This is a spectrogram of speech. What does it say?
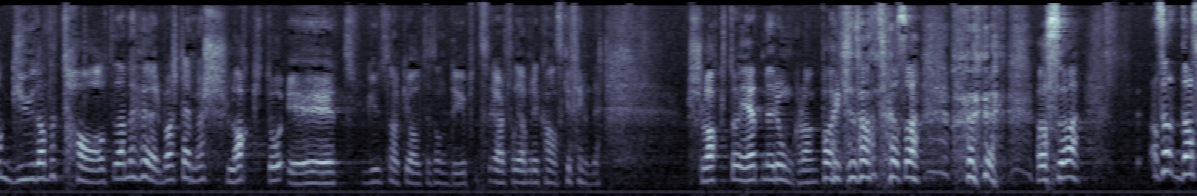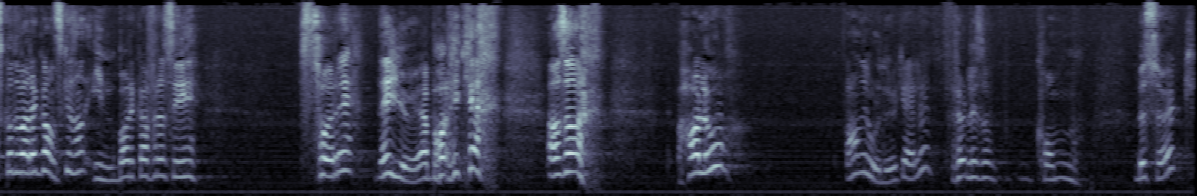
Og Gud hadde talt til deg med hørbar stemme. Slakt og et. Gud snakker jo alltid sånn dypt, i hvert fall i amerikanske filmer. Slakt og et med romklang på, ikke sant? Altså, altså, altså, da skal du være ganske sånn innbarka for å si Sorry, det gjør jeg bare ikke. Altså, hallo? Han gjorde det jo ikke heller. For liksom kom besøk.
